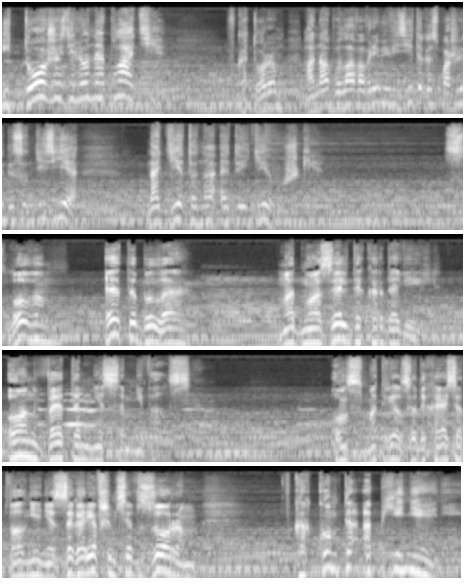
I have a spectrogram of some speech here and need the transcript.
и тоже зеленое платье, в котором она была во время визита госпожи де Сандизье, надета на этой девушке. Словом, это была мадмуазель де Кардавиль. Он в этом не сомневался. Он смотрел, задыхаясь от волнения, с загоревшимся взором, в каком-то опьянении.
